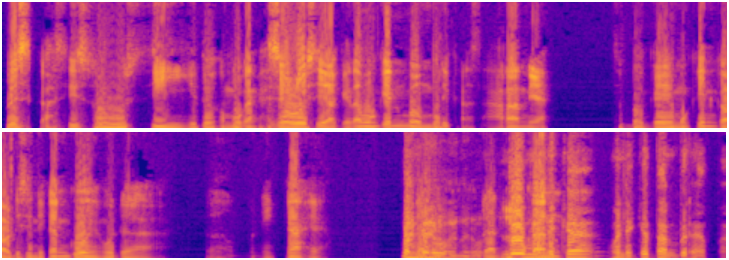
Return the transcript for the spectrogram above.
please kasih solusi gitu. Kan bukan kasih solusi ya. Kita mungkin memberikan saran ya. Sebagai mungkin kalau di sini kan gue yang udah eh, menikah ya. Bener Dan- bener dan lu menikah menikah tahun berapa?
